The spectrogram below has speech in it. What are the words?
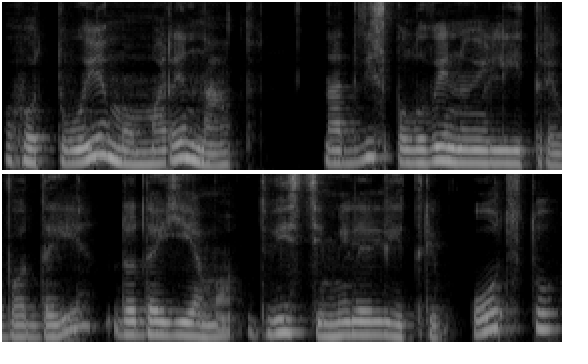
Готуємо маринад. На 2,5 літри води додаємо 200 мл оцту,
